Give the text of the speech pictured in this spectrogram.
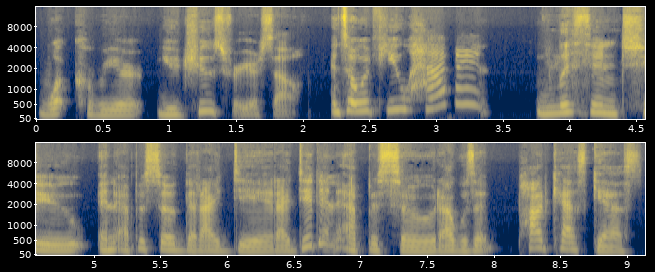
what career you choose for yourself. And so, if you haven't listened to an episode that I did, I did an episode, I was a podcast guest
